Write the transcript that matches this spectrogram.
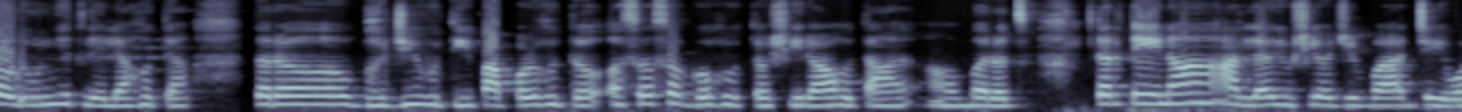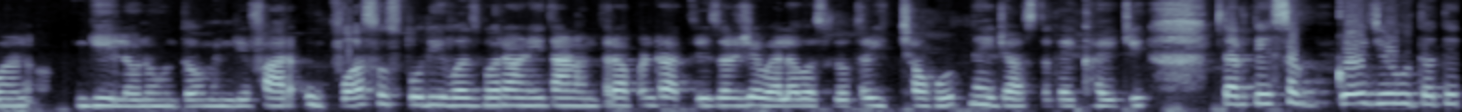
तळून घेतलेल्या होत्या. तर भजी होती पापड होतं असं सगळं होतं शिरा होता बरंच. तर ते ना आदल्या दिवशी अजिबात जेवण गेलं नव्हतं. म्हणजे फार उपवास असतो दिवसभर आणि त्यानंतर आपण रात्री जर जेवायला बसलो तर इच्छा होत नाही जास्त काही खायची. तर ते सगळं जे होतं ते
